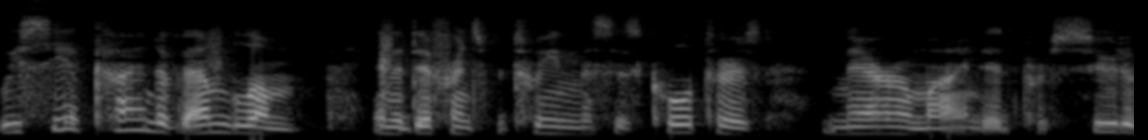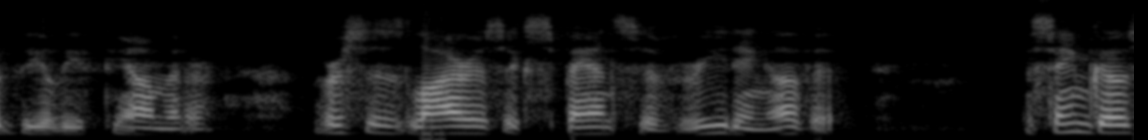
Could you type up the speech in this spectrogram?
we see a kind of emblem in the difference between Mrs. Coulter's narrow minded pursuit of the alethiometer versus Lyra's expansive reading of it. The same goes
